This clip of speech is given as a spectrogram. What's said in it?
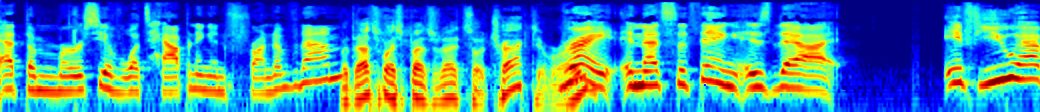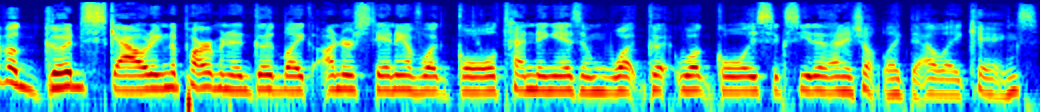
at the mercy of what's happening in front of them But that's why Spencer Knight's so attractive, right? right and that's the thing is that if you have a good scouting department, a good like understanding of what goaltending is and what what goalies succeed in the NHL, like the LA Kings,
